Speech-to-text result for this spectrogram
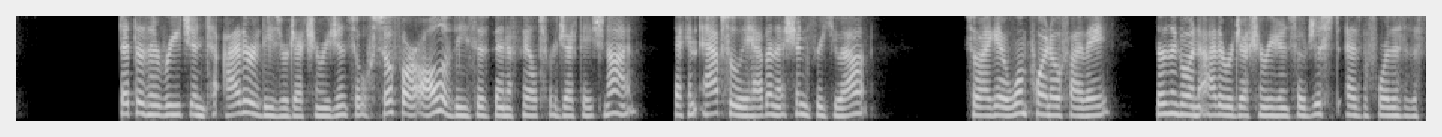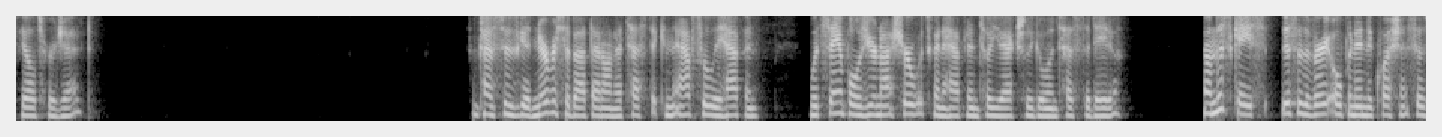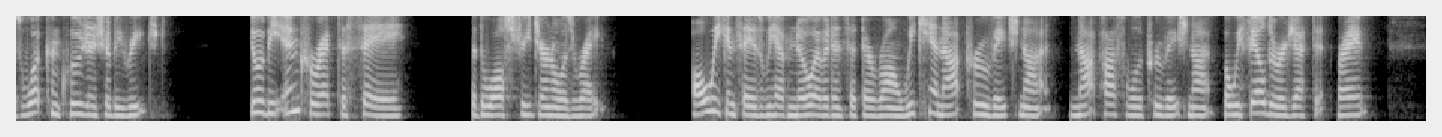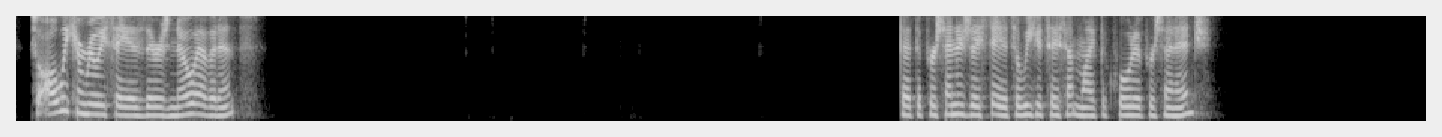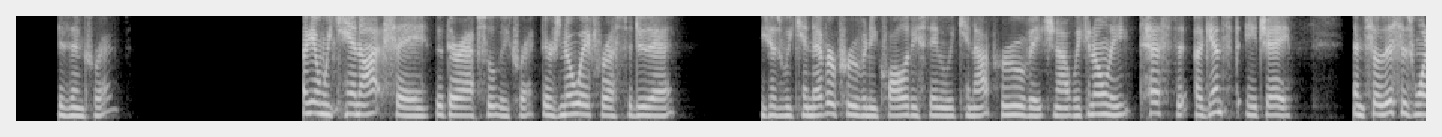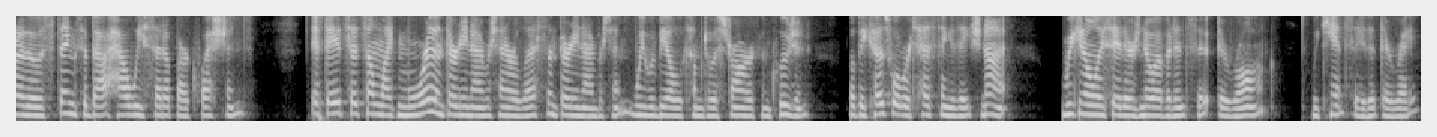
That doesn't reach into either of these rejection regions. So, so far, all of these have been a fail to reject H naught. That can absolutely happen. That shouldn't freak you out. So I get a 1.058. Doesn't go into either rejection region. So just as before, this is a fail to reject. Sometimes students get nervous about that on a test. It can absolutely happen. With samples, you're not sure what's going to happen until you actually go and test the data. Now, in this case, this is a very open ended question. It says, What conclusion should be reached? It would be incorrect to say that the Wall Street Journal is right. All we can say is we have no evidence that they're wrong. We cannot prove H naught, not possible to prove H naught, but we failed to reject it, right? So all we can really say is there is no evidence that the percentage they stated, so we could say something like the quoted percentage is incorrect. Again, we cannot say that they're absolutely correct. There's no way for us to do that because we can never prove an equality statement. We cannot prove H naught. We can only test it against HA. And so this is one of those things about how we set up our questions. If they had said something like more than 39% or less than 39%, we would be able to come to a stronger conclusion. But because what we're testing is H naught, we can only say there's no evidence that they're wrong. We can't say that they're right.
